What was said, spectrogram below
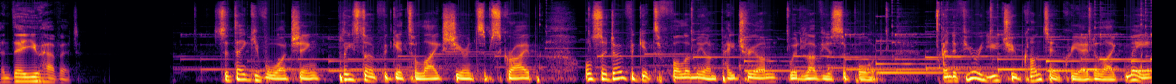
And there you have it. So thank you for watching. Please don't forget to like, share, and subscribe. Also, don't forget to follow me on Patreon. We'd love your support. And if you're a YouTube content creator like me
